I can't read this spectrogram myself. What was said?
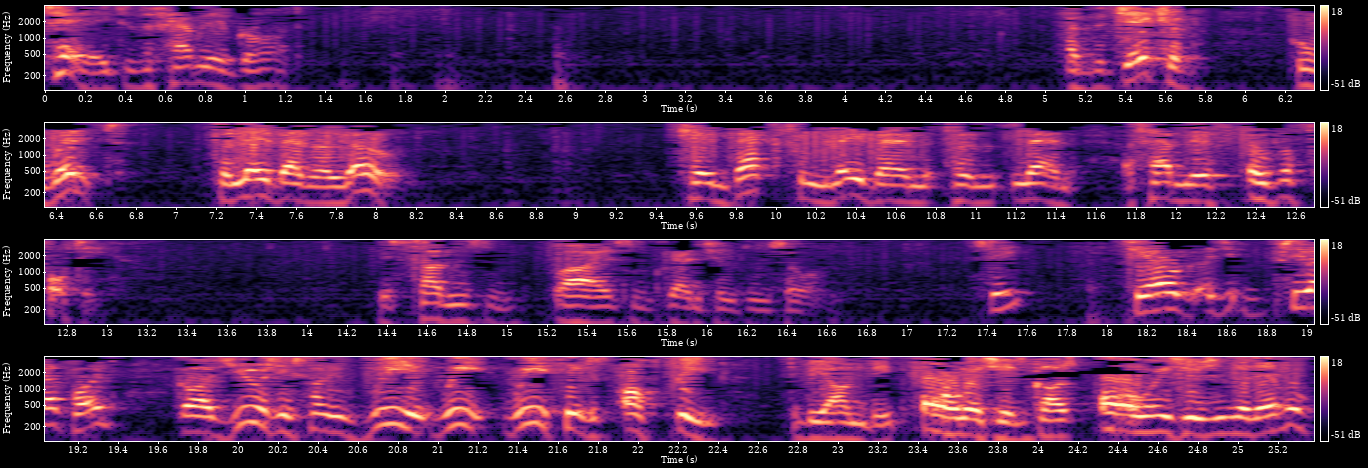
stage of the family of God. And the Jacob who went to Laban alone came back from Laban to land a family of over 40. His sons and wives and grandchildren and so on. See? See how, see that point? God's using something we, we, we think is offbeat to be onbeat. Always is. God's always using the devil.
